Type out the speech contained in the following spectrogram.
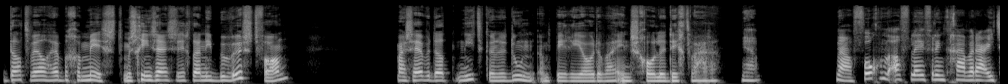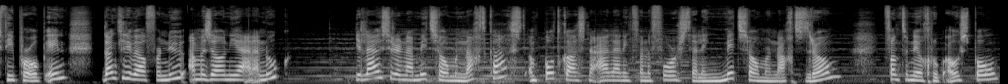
dat wel hebben gemist. Misschien zijn ze zich daar niet bewust van, maar ze hebben dat niet kunnen doen, een periode waarin scholen dicht waren. Nou, volgende aflevering gaan we daar iets dieper op in. Dank jullie wel voor nu, Amazonia en Anouk. Je luisterde naar Midzomernachtcast, een podcast naar aanleiding van de voorstelling Midzomernachtsdroom van toneelgroep Oostpol.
